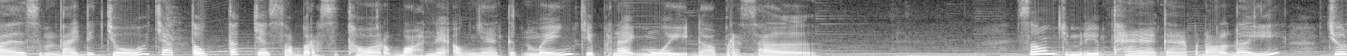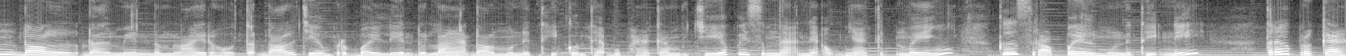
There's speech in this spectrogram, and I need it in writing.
ដែលសម្ដេចតេជោចាត់ទុកទឹកចិត្តសប្បុរសធម៌របស់អ្នកអុកញ៉ាគិតមេងជាផ្នែកមួយដ៏ប្រសើរ សូមជម្រាបថាការផ្ដល់ដីជូនដល់ដែលមានតម្លៃរហូតដល់ជាង8លានដុល្លារដល់មូលនិធិគុណធបុផាកម្ពុជាពីសំណាក់អ្នកអុកញ៉ាគិតមេងគឺស្របពេលមូលនិធិនេះត្រូវប្រកាស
